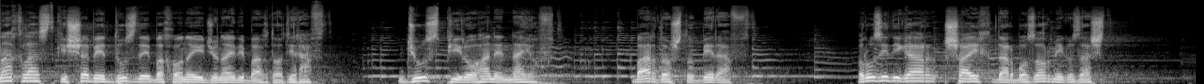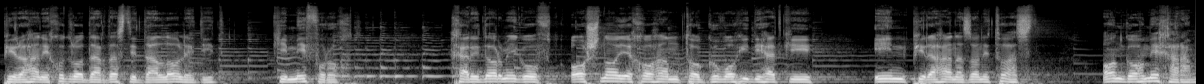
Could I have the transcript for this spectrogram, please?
нақл аст ки шабе дузде ба хонаи ҷунайди бағдодӣ рафт ҷуз пироҳане наёфт бардошту берафт рӯзи дигар шайх дар бозор мегузашт пироҳани худро дар дасти даллоле дид ки мефурӯхт харидор мегуфт ошное хоҳам то гувоҳӣ диҳад ки ин пираҳан аз они ту аст он гоҳ мехарам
